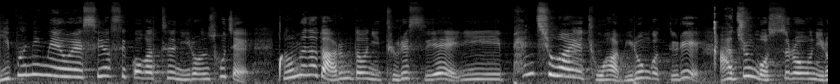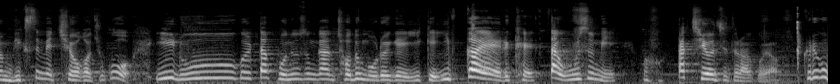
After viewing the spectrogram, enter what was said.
이브닝 웨어에 쓰였을 것 같은 이런 소재 너무나도 아름다운 이 드레스에 이 팬츠와의 조합 이런 것들이 아주 멋스러운 이런 믹스 매치여가지고 이 룩을 딱 보는 순간 저도 모르게 이렇게 입가에 이렇게 딱 웃음이 어, 딱 지어지더라고요. 그리고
